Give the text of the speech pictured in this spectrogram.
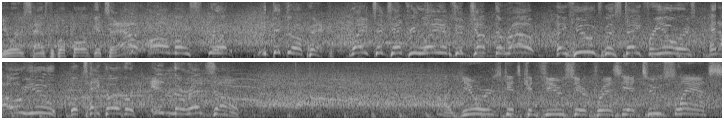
Ewers has the football, gets it out, almost threw it. He did throw a pick. Right to Gentry Williams, who jumped the route. A huge mistake for Ewers, and OU will take over in the red zone. Uh, Ewers gets confused here, Chris. He had two slants.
